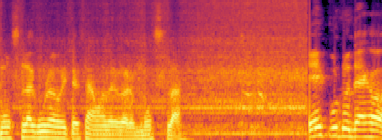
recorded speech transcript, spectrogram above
মশলা গুঁড়া হইতেছে আমাদের ঘরে মশলা। এই পুটু দেখো।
